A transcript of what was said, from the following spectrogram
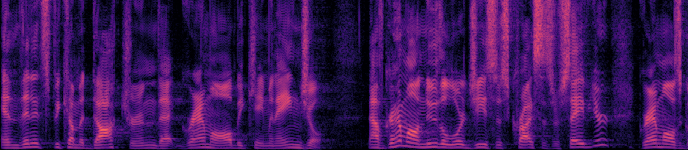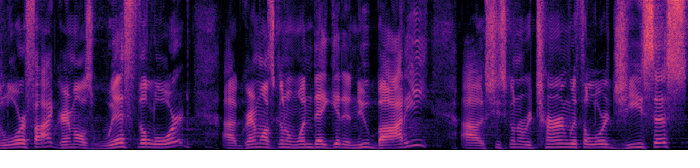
and then it's become a doctrine that grandma became an angel. Now, if grandma knew the Lord Jesus Christ as her Savior, grandma's glorified, grandma's with the Lord, uh, grandma's going to one day get a new body. Uh, she's going to return with the Lord Jesus.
